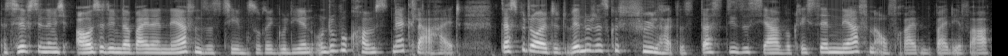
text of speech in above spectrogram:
Das hilft dir nämlich außerdem dabei, dein Nervensystem zu regulieren und du bekommst mehr Klarheit. Das bedeutet, wenn du das Gefühl hattest, dass dieses Jahr wirklich sehr nervenaufreibend bei dir war,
